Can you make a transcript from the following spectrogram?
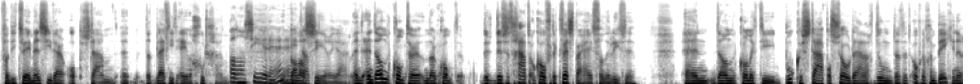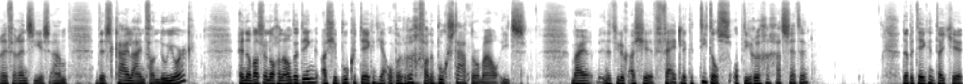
van die twee mensen die daarop staan, uh, dat blijft niet eeuwig goed gaan. Balanceren, hè? Balanceren, ja. En, en dan komt er, dan komt, dus, dus het gaat ook over de kwetsbaarheid van de liefde. En dan kon ik die boekenstapels zodanig doen dat het ook nog een beetje een referentie is aan de skyline van New York. En dan was er nog een ander ding. Als je boeken tekent, ja, op een rug van een boek staat normaal iets. Maar natuurlijk, als je feitelijke titels op die ruggen gaat zetten, dat betekent dat je,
